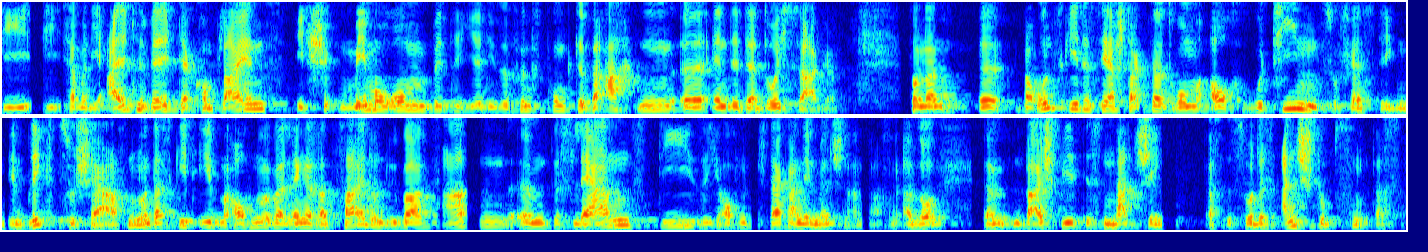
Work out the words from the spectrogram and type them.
die, die, ich sag mal, die alte Welt der Compliance. Ich schicke ein Memo rum, bitte hier diese fünf Punkte beachten, äh, Ende der Durchsage. Sondern äh, bei uns geht es sehr stark darum, auch Routinen zu festigen, den Blick zu schärfen. Und das geht eben auch nur über längere Zeit und über Arten ähm, des Lernens, die sich auch stärker an den Menschen anpassen. Also ähm, ein Beispiel ist Nudging. Das ist so das Anstupsen, dass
